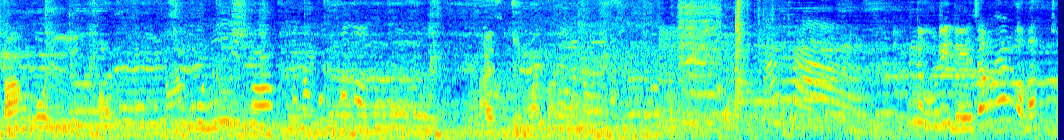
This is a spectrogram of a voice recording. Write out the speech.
망고 1리터. 아이스크림 맛 나죠? 근데 우리 내장 한 거 맞죠?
